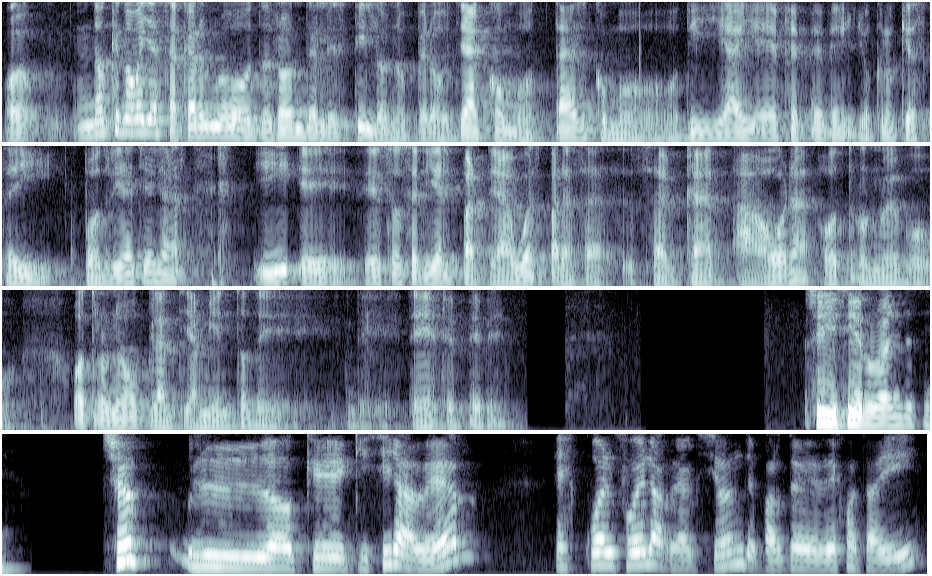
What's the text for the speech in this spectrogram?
no que no vaya a sacar un nuevo dron del estilo, ¿no? Pero ya como tal, como DJI FPV, yo creo que hasta ahí podría llegar y eh, eso sería el parteaguas para sacar ahora otro nuevo, otro nuevo planteamiento de, de, FPV. Sí, sí, Rubén, sí. Yo lo que quisiera ver es cuál fue la reacción de parte de DJI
